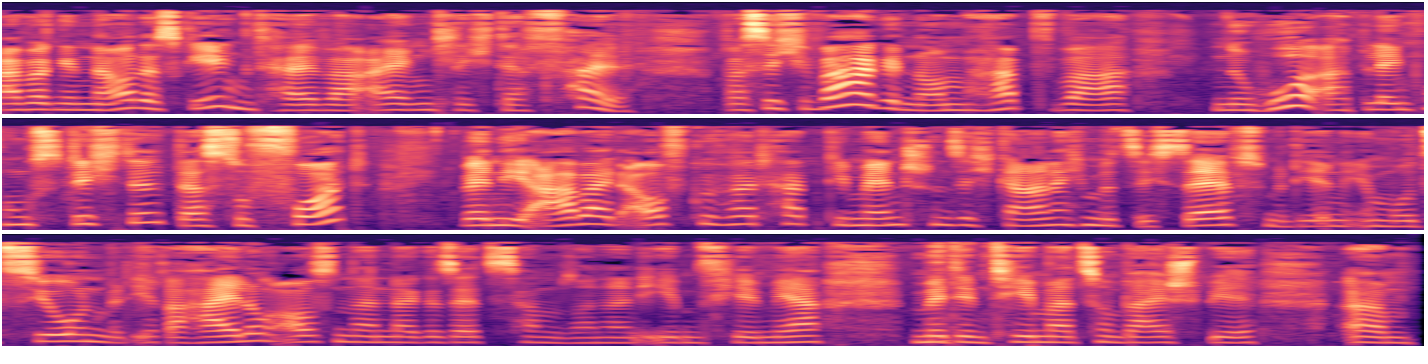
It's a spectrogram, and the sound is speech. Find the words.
Aber genau das Gegenteil war eigentlich der Fall. Was ich wahrgenommen habe, war eine hohe Ablenkungsdichte, dass sofort, wenn die Arbeit aufgehört hat, die Menschen sich gar nicht mit sich selbst, mit ihren Emotionen, mit ihrer Heilung auseinandergesetzt haben, sondern eben viel mehr mit dem Thema zum Beispiel, ähm,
